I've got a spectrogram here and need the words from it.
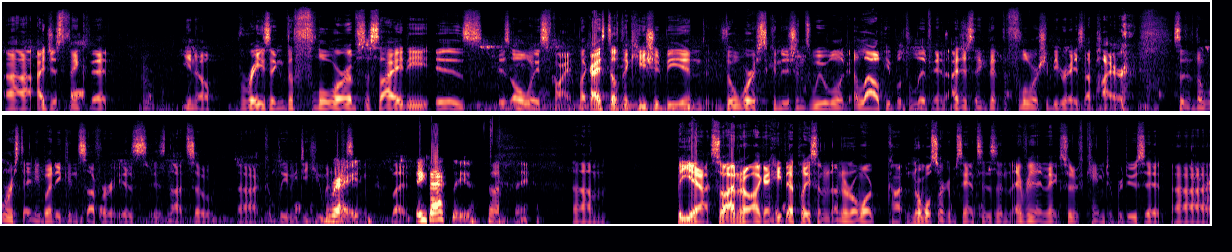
Uh, I just think that, you know, raising the floor of society is is always fine. Like I still think he should be in the worst conditions we will allow people to live in. I just think that the floor should be raised up higher, so that the worst anybody can suffer is is not so uh, completely dehumanizing. But exactly. That's what I'm saying. um, but yeah, so I don't know. Like I hate that place under normal normal circumstances and everything that sort of came to produce it. Uh,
